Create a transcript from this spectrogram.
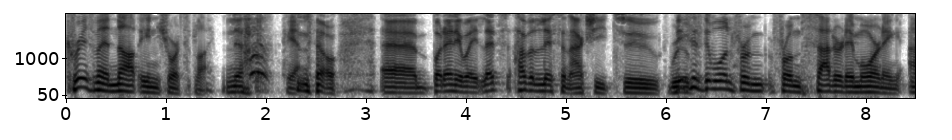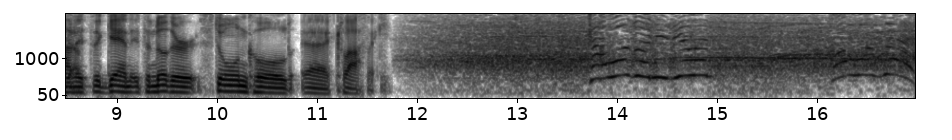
charisma not in short supply. No, Yeah. no. Um, but anyway, let's have a listen actually to. This is the one from from Saturday morning, and Yeah. it's again, it's another stone cold uh, classic. How was it, New Zealand? How was it?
